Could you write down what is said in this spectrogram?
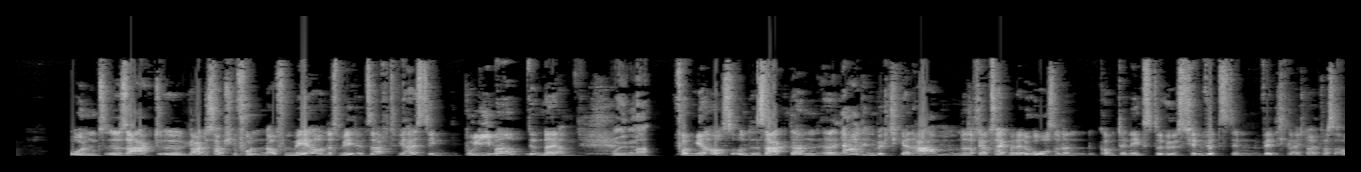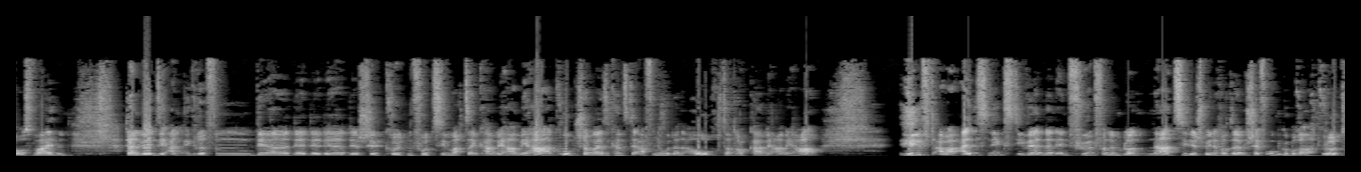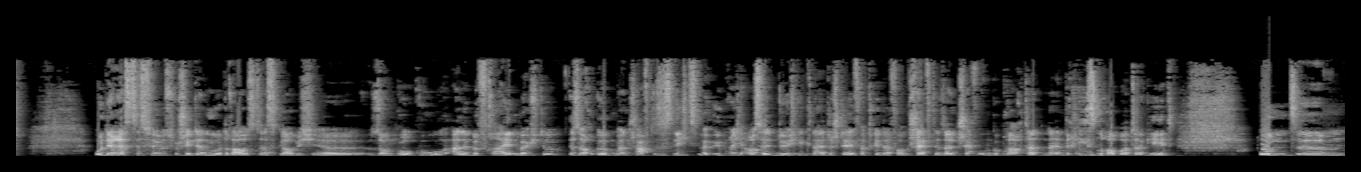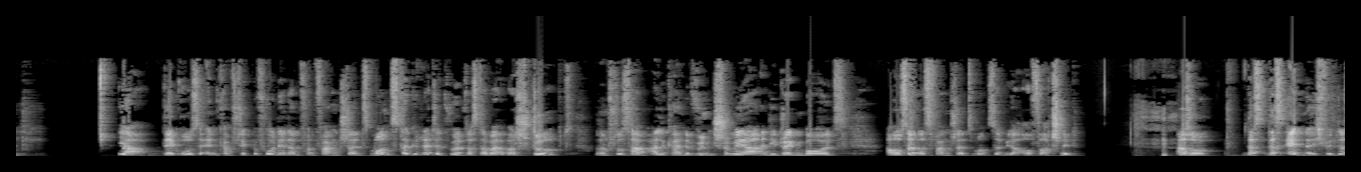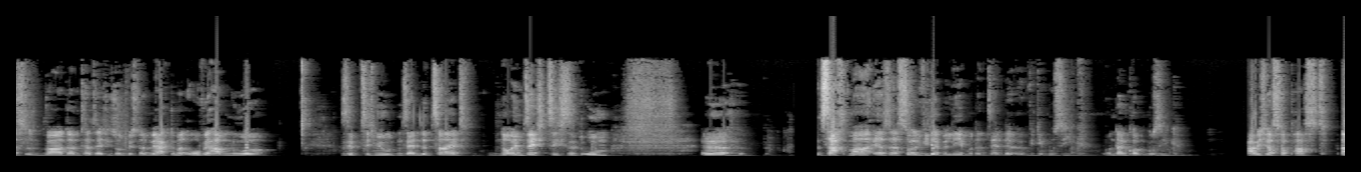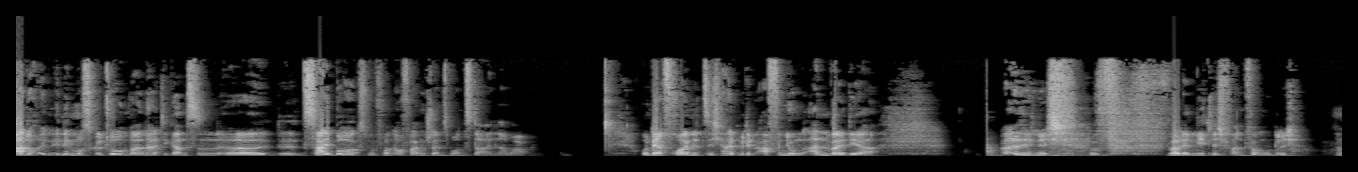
und äh, sagt, äh, ja, das habe ich gefunden auf dem Meer und das Mädel sagt, wie heißt die? Bulima? Naja. Bulma von mir aus und sagt dann, äh, ja, den möchte ich gern haben. Und dann sagt er, ja, zeig mir deine Hose. Dann kommt der nächste Höschenwitz, den werde ich gleich noch etwas ausweiten. Dann werden sie angegriffen, der, der, der, der, der Schildkrötenfutzi macht sein Kamehameha. Komischerweise kann es der Affenjunge dann auch, sagt auch Kamehameha. Hilft aber alles nichts. Die werden dann entführt von einem blonden Nazi, der später von seinem Chef umgebracht wird. Und der Rest des Films besteht dann nur daraus, dass, glaube ich, äh, Son Goku alle befreien möchte, es auch irgendwann schafft. Es ist nichts mehr übrig, außer der durchgeknallte Stellvertreter vom Chef, der seinen Chef umgebracht hat, und ein Riesenroboter geht. Und ähm, ja, der große Endkampf steht bevor, der dann von Frankensteins Monster gerettet wird, was dabei aber stirbt. Und am Schluss haben alle keine Wünsche mehr an die Dragon Balls, außer dass Frankensteins Monster wieder aufwacht. Schnitt. Also, das, das Ende, ich finde, das war dann tatsächlich so ein bisschen, da merkte man, oh, wir haben nur 70 Minuten Sendezeit, 69 sind um. Äh, sag mal, er das soll wiederbeleben und dann sende irgendwie die Musik. Und dann kommt Musik. Habe ich was verpasst? Ah, doch, in, in dem Muskelturm waren halt die ganzen äh, Cyborgs, wovon auch Frankensteins Monster einer war. Und der freundet sich halt mit dem Affenjungen an, weil der, weiß ich nicht, weil der niedlich fand, vermutlich.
